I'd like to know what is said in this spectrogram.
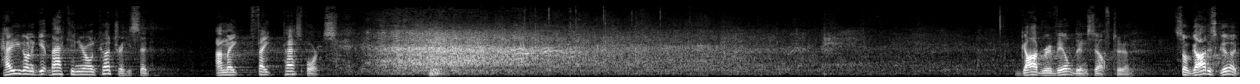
How are you going to get back in your own country? He said, I make fake passports. God revealed himself to him. So God is good.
